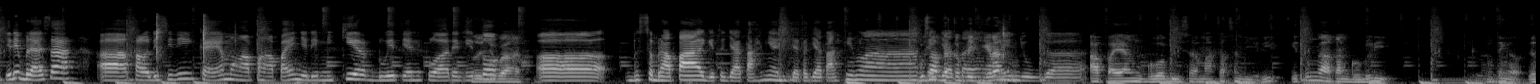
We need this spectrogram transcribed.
jadi berasa uh, kalau di sini kayaknya mau ngapa-ngapain jadi mikir duit yang dikeluarin Setuju itu banget. uh, seberapa gitu jatahnya dijatah-jatahin lah. Kayak sampai kepikiran juga. apa yang gue bisa masak sendiri itu nggak akan gue beli ngerti nggak ya,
